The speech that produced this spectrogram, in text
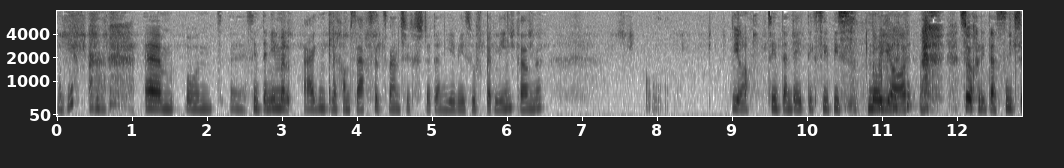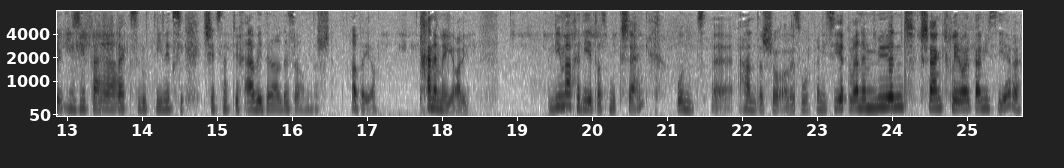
und ich. ähm, und äh, sind dann immer eigentlich am 26. dann jeweils auf Berlin gegangen. Ja, sind dann dort gewesen bis Neujahr. so ein bisschen, das sind so unsere Festtagsroutinen gewesen. Ist jetzt natürlich auch wieder alles anders. Aber ja, kennen wir ja alle. Wie machen ihr das mit Geschenk? Und äh, haben das schon alles organisiert, wenn ihr müsst Geschenke organisieren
